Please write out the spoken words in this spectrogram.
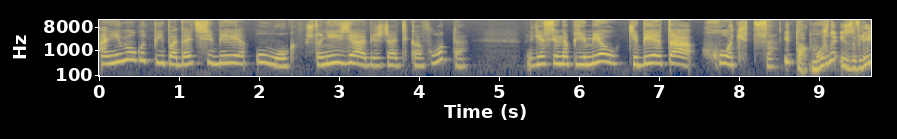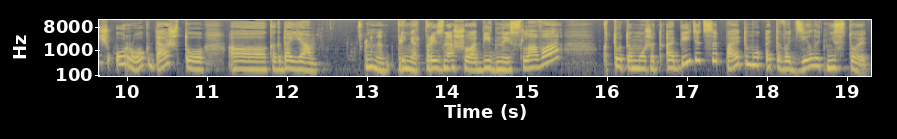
они могут преподать себе урок, что нельзя обижать кого-то, если, например, тебе это хочется. Итак, можно извлечь урок, да, что э, когда я, ну, например, произношу обидные слова, кто-то может обидеться, поэтому этого делать не стоит.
